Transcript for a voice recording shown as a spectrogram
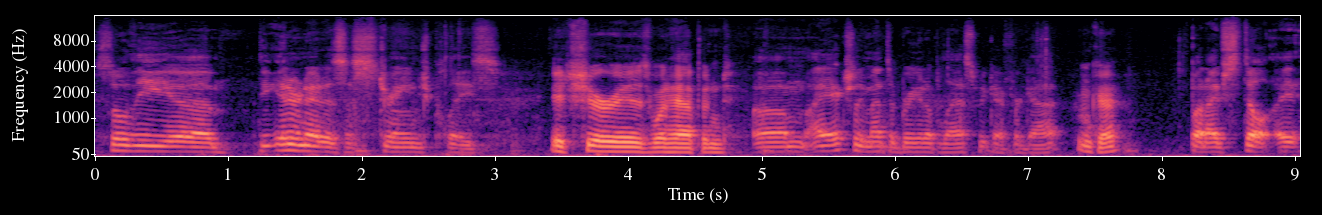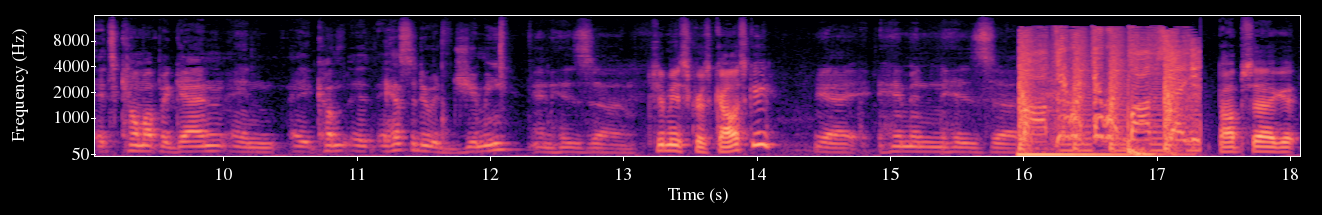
So the uh, the internet is a strange place. It sure is. What happened? Um, I actually meant to bring it up last week. I forgot, Okay. But I've still it- it's come up again, and it comes. It has to do with Jimmy and his. Uh, Jimmy yeah, him and his. Uh, Bob Saget. Bob Saget.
